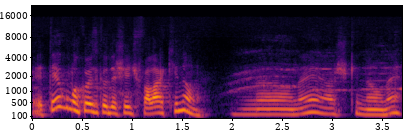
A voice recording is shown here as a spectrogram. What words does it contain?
É, tem alguma coisa que eu deixei de falar aqui? Não. Não, né? Acho que não, né?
